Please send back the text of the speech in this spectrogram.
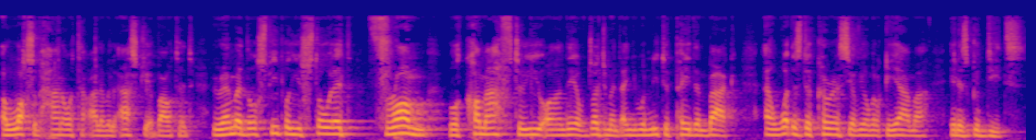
Allah subhanahu wa ta'ala will ask you about it. Remember those people you stole it from will come after you on the day of judgment and you will need to pay them back. And what is the currency of Yawm al-Qiyamah? It is good deeds.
